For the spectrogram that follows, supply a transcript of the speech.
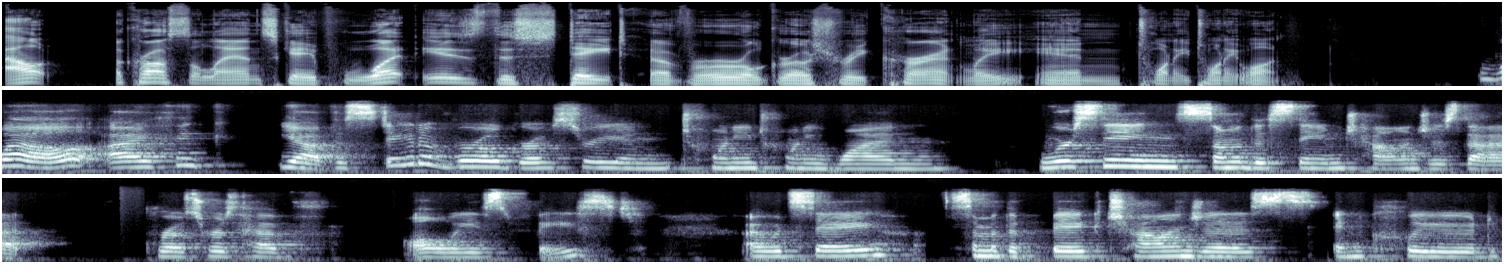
out across the landscape, what is the state of rural grocery currently in 2021? Well, I think, yeah, the state of rural grocery in 2021, we're seeing some of the same challenges that grocers have always faced. I would say some of the big challenges include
